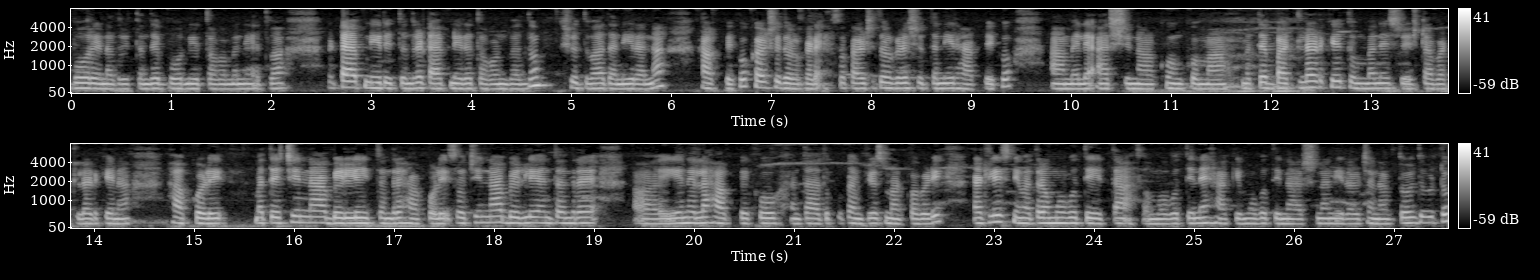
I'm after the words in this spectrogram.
ಬೋರ್ ಏನಾದರೂ ಇತ್ತಂದರೆ ಬೋರ್ ನೀರು ತೊಗೊಂಬನ್ನಿ ಅಥವಾ ಟ್ಯಾಪ್ ನೀರು ಇತ್ತಂದರೆ ಟ್ಯಾಪ್ ನೀರೇ ತೊಗೊಂಡು ಬಂದು ಶುದ್ಧವಾದ ನೀರನ್ನು ಹಾಕಬೇಕು ಕಳಶದೊಳಗಡೆ ಸೊ ಕಳಶದೊಳಗಡೆ ಶುದ್ಧ ನೀರು ಹಾಕಬೇಕು. ಆಮೇಲೆ ಅರಿಶಿನ ಕುಂಕುಮ ಮತ್ತು ಬಟ್ಲಡಿಕೆ ತುಂಬಾ ಶ್ರೇಷ್ಠ. ಬಟ್ಲಡಿಕೆನ ಹಾಕ್ಕೊಳ್ಳಿ ಮತ್ತು ಚಿನ್ನ, ಬೆಳ್ಳಿ ಇತ್ತಂದರೆ ಹಾಕ್ಕೊಳ್ಳಿ. ಸೊ ಚಿನ್ನ, ಬೆಳ್ಳಿ ಅಂತಂದರೆ ಏನೆಲ್ಲ ಹಾಕಬೇಕು ಅಂತ ಅದಕ್ಕೂ ಕನ್ಫ್ಯೂಸ್ ಮಾಡ್ಕೋಬೇಡಿ. ಅಟ್ಲೀಸ್ಟ್ ನಿಮ್ಮ ಹತ್ರ ಮೂಗುತಿ ಇತ್ತಾ? ಸೊ ಮೂಗುತಿನೇ ಹಾಕಿ, ಮೂಗುತಿನ ಅರಿಶಿನ, ನೀರಲ್ಲಿ ಚೆನ್ನಾಗಿ ತೊಳೆದುಬಿಟ್ಟು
